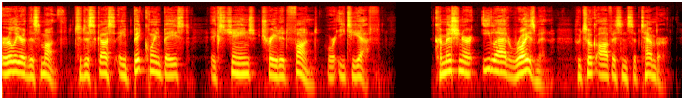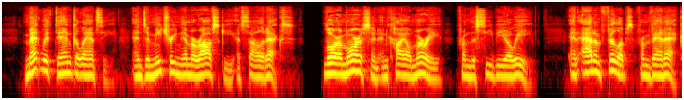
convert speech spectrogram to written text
earlier this month to discuss a Bitcoin based exchange traded fund, or ETF. Commissioner Elad Roisman, who took office in September, met with Dan Gallancy and Dmitry Nemirovsky at SolidX, Laura Morrison and Kyle Murray from the CBOE, and Adam Phillips from VanEck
